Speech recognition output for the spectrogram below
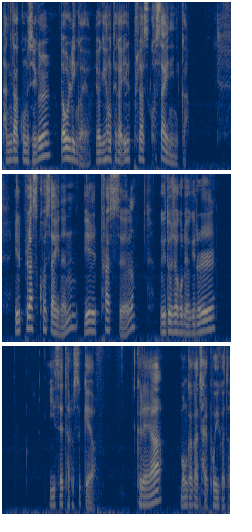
반각 공식을 떠올린 거예요. 여기 형태가 1 플러스 코사인이니까. 1 플러스 코사인은 1 플러스 의도적으로 여기를 2세타로 쓸게요. 그래야 뭔가가 잘 보이거든.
